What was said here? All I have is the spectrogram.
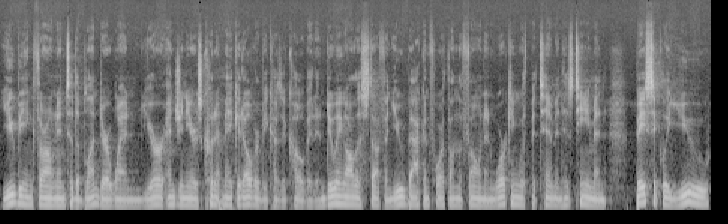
you being thrown into the blender when your engineers couldn't make it over because of COVID and doing all this stuff, and you back and forth on the phone and working with Betim and his team, and basically you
